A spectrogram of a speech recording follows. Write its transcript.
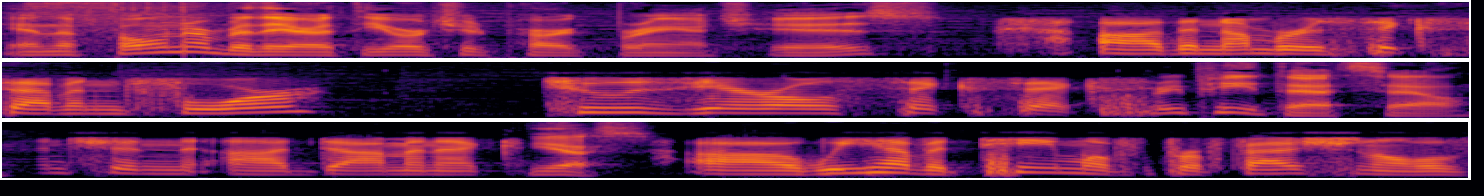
And the phone number there at the Orchard Park branch is. Uh, the number is six seven four two zero six six. Repeat that, Sal. Mention uh, Domenic. Yes. Uh, we have a team of professionals.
